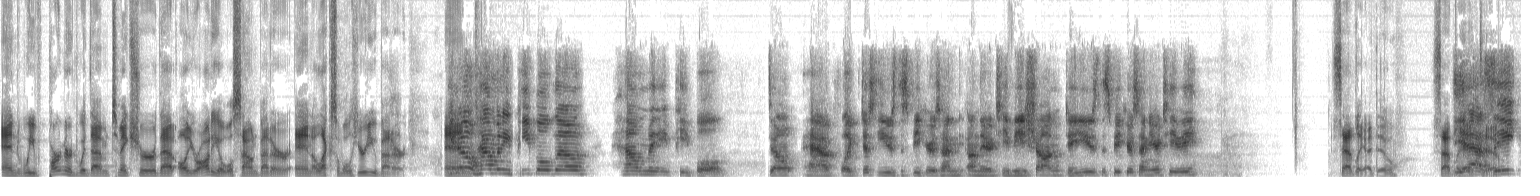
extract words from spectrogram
And we've partnered with them to make sure that all your audio will sound better and Alexa will hear you better. And you know how many people though? How many people don't have like just use the speakers on on their TV? Sean, do you use the speakers on your TV? sadly, I do. Sadly, yeah. I do. See,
